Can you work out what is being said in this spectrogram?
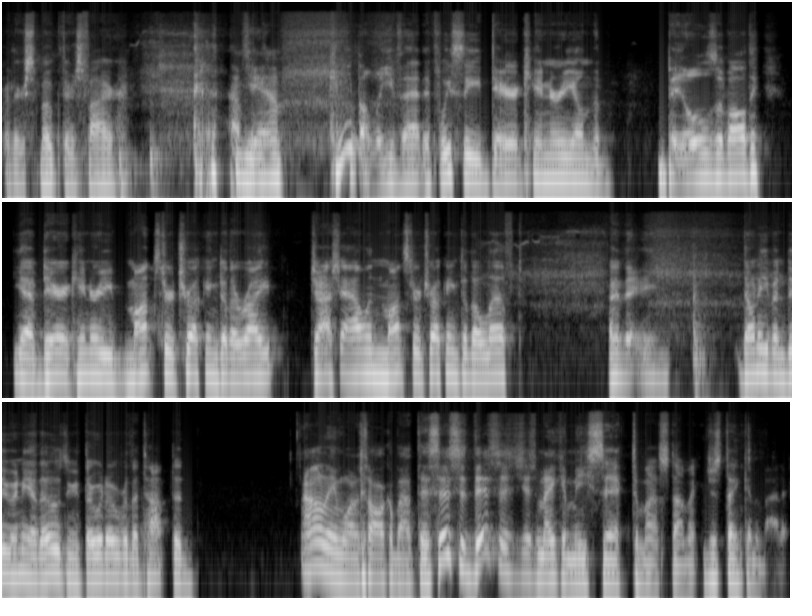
Where there's smoke, there's fire. Yeah. Can you believe that? If we see Derrick Henry on the Bills of all the, you have Derrick Henry monster trucking to the right, Josh Allen monster trucking to the left, and they don't even do any of those, and you throw it over the top to. I don't even want to talk about this. This is this is just making me sick to my stomach just thinking about it.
